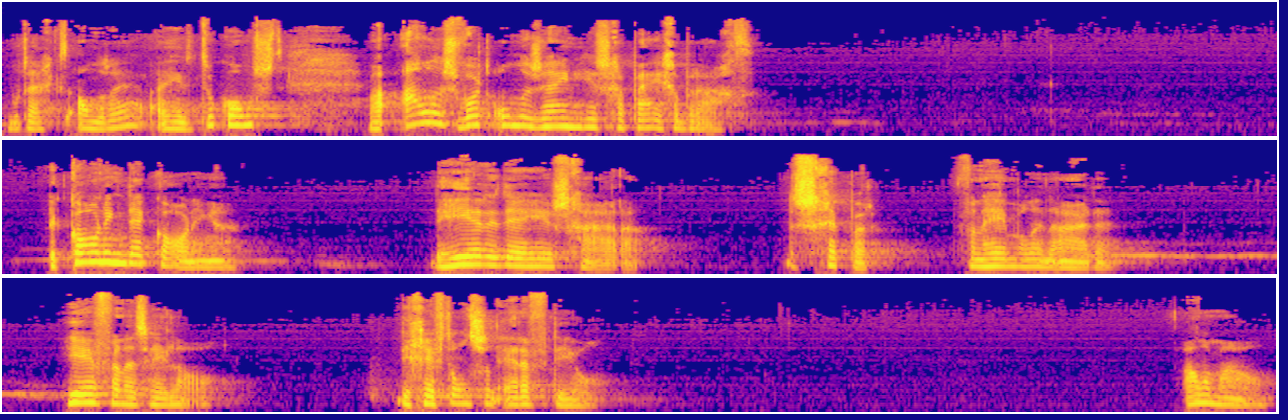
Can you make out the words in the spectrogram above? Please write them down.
Moet eigenlijk het andere, hè? in de toekomst. Maar alles wordt onder zijn heerschappij gebracht. De koning der koningen, de Heere der heerscharen, de schepper van hemel en aarde, Heer van het heelal, die geeft ons een erfdeel. Allemaal.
